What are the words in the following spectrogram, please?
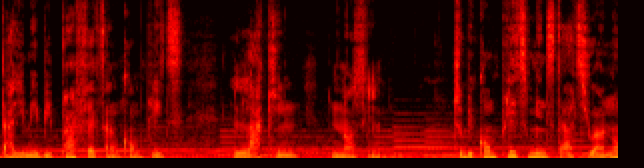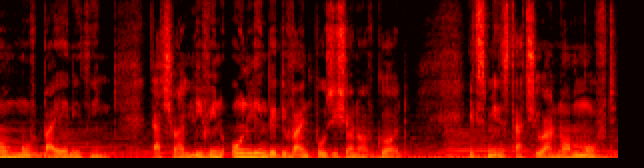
that you may be perfect and complete, lacking nothing. To be complete means that you are not moved by anything, that you are living only in the divine position of God. It means that you are not moved,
